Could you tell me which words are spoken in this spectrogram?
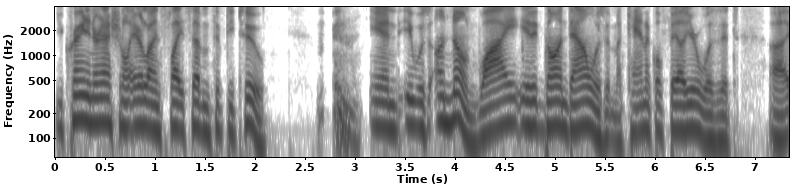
Ukraine International Airlines Flight 752. and it was unknown why it had gone down. Was it mechanical failure? Was it uh,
